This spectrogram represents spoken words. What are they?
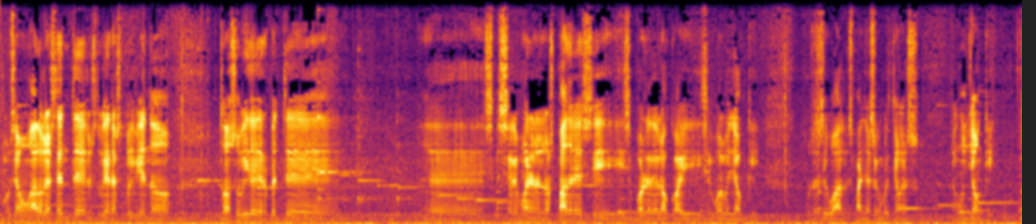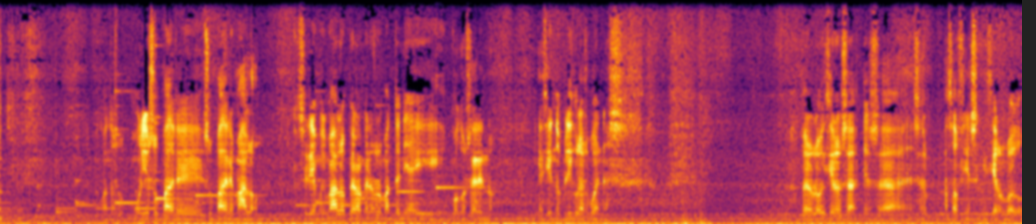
como si a un adolescente lo estuviera viviendo toda su vida y de repente eh, se le mueren los padres y, se pone de loco ahí y se vuelve yonki. Pues es igual, España se convirtió en eso, en un yonki. Su padre, su padre malo, que sería muy malo, pero al menos lo mantenía ahí un poco sereno y haciendo películas buenas. Pero luego hicieron esas azofias que hicieron luego.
